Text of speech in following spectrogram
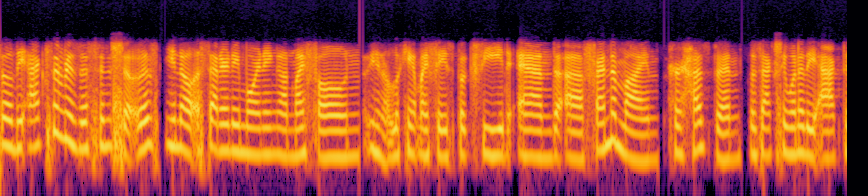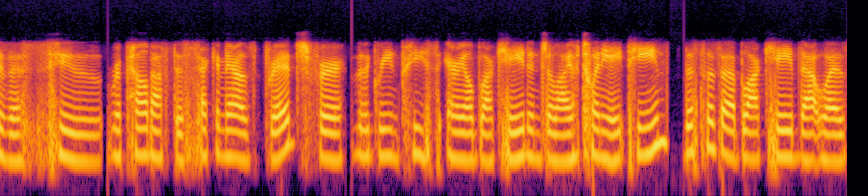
So the Acts of Resistance show was, you know, a Saturday morning on my phone, you know, looking at my Facebook feed, and a friend of mine, her husband, was actually one of the activists who repelled off the Second Narrows Bridge for the Greenpeace aerial blockade in July of 2018. This was a blockade that was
